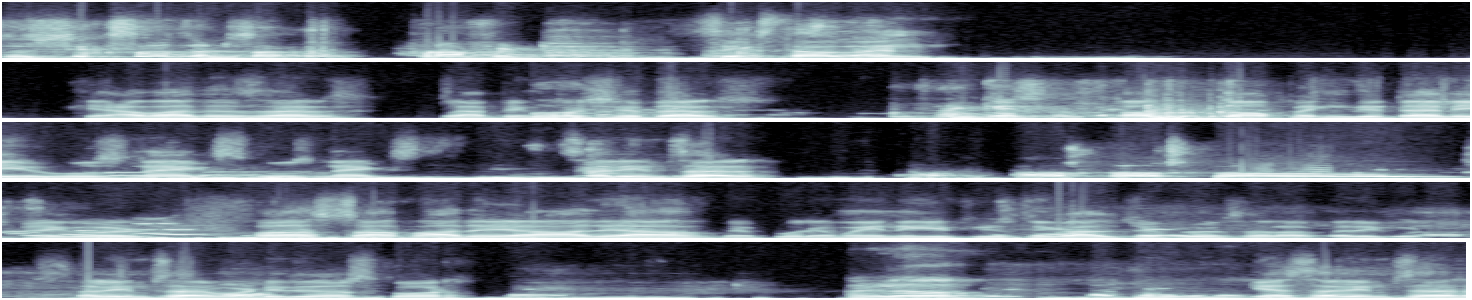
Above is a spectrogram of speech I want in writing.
तो six thousand sir profit six thousand क्या बात है sir clapping for Shridhar thank you sir top topping the tally whose next whose next Salim sir very good first half आधे आधे हाफ़ में पूरे महीने की फ़ीस निकाल चुके हो सर आप very good Salim sir what is your score hello yes Salim sir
